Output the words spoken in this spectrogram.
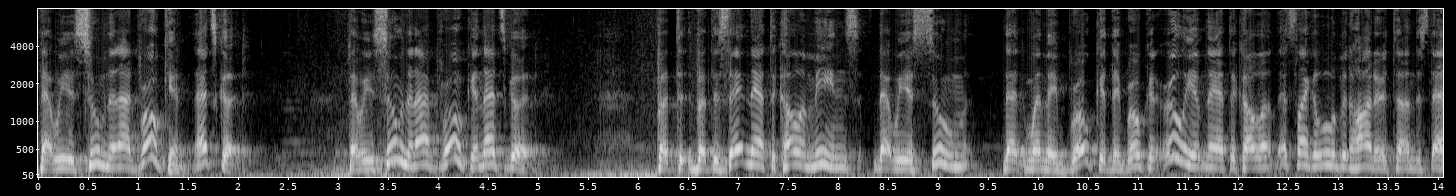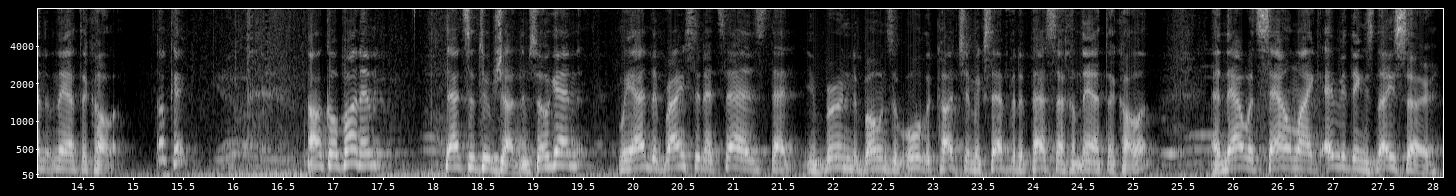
that we assume they're not broken. That's good. That we assume they're not broken, that's good. But, but to say Neat Takala means that we assume that when they broke it, they broke it early of Ne'atakala, that's like a little bit harder to understand of Ne'atakala. Okay. Upon him. That's the Tub Shatim. So again, we had the brisa that says that you burn the bones of all the kachim except for the Pesach and the Ne'atakala. And that would sound like everything's nicer.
